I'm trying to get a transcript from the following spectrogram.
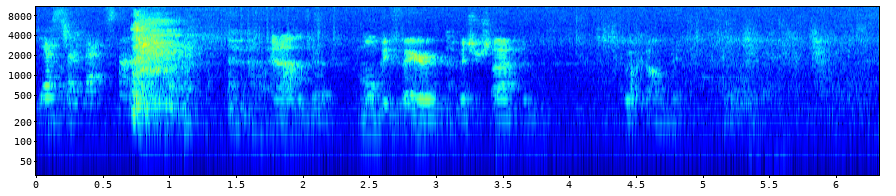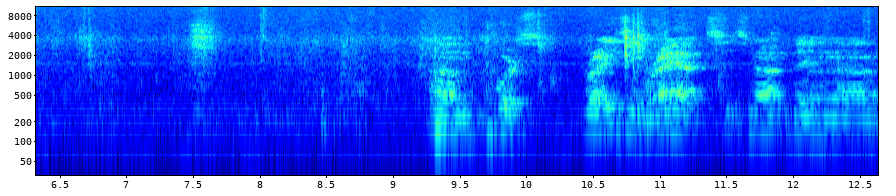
Yes, sir, that's fine. And I'm I'm gonna be fair, Mr. Syfan, quick comment. Um, of course, raising rats has not been, uh,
